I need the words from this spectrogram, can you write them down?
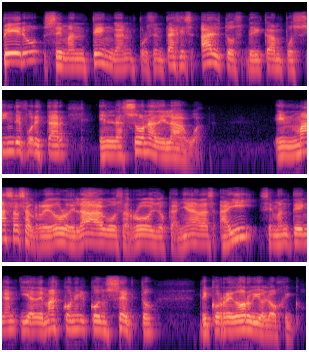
pero se mantengan porcentajes altos del campo sin deforestar en la zona del agua, en masas alrededor de lagos, arroyos, cañadas, ahí se mantengan y además con el concepto de corredor biológico,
